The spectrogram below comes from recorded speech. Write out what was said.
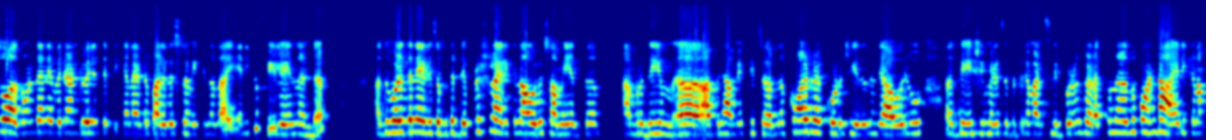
സോ അതുകൊണ്ട് തന്നെ ഇവർ രണ്ടുപേരും തെറ്റിക്കാനായിട്ട് പലരും ശ്രമിക്കുന്നതായി എനിക്ക് ഫീൽ ചെയ്യുന്നുണ്ട്. അതുപോലെ തന്നെ എലിസബത്ത് ഡിപ്രഷനിലായിരിക്കുന്ന ആ ഒരു സമയത്ത് അമൃതയും അഭിരാമിയൊക്കെ ചേർന്ന് കോൾ റെക്കോർഡ് ചെയ്തതിന്റെ ആ ഒരു ദേഷ്യം എലിസബത്തിന്റെ മനസ്സിൽ ഇപ്പോഴും കിടക്കുന്നത് കൊണ്ടായിരിക്കണം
